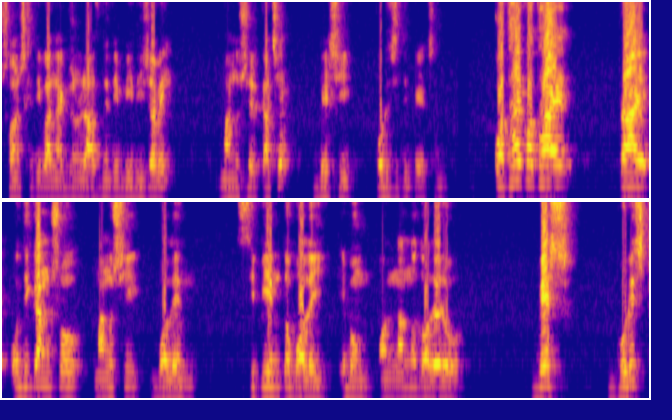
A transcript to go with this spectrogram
সংস্কৃতিবান একজন রাজনীতিবিদ হিসাবেই মানুষের কাছে বেশি পরিচিতি পেয়েছেন। কথায় কথায় প্রায় অধিকাংশ মানুষই বলেন, সিপিএম তো বলেই এবং অন্যান্য দলেরও বেশ গরিষ্ঠ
